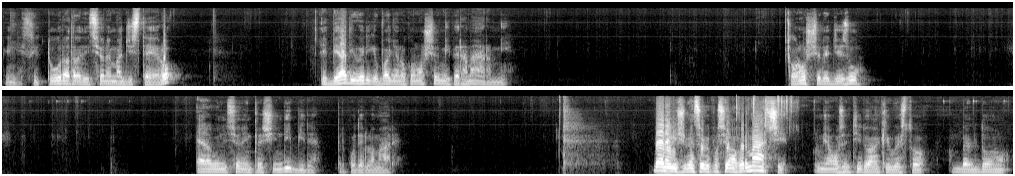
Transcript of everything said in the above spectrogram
quindi scrittura, tradizione e magistero, e beati quelli che vogliono conoscermi per amarmi. Conoscere Gesù è la condizione imprescindibile per poterlo amare. Bene amici, penso che possiamo fermarci. Abbiamo sentito anche questo bel dono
